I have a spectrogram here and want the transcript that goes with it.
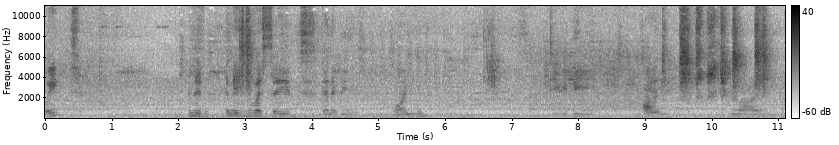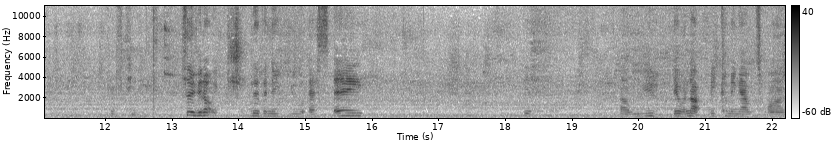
wait. And in, in the USA, it's gonna be on DVD on July 15th. So if you don't live in the USA, um, you, it will not be coming out on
